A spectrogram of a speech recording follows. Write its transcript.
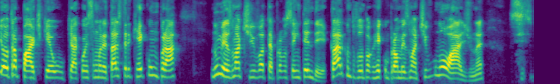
e outra parte, que é o que é a correção monetária, você teria que recomprar no mesmo ativo até para você entender. Claro que eu estou falando para recomprar o mesmo ativo no ágio, né? Se,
